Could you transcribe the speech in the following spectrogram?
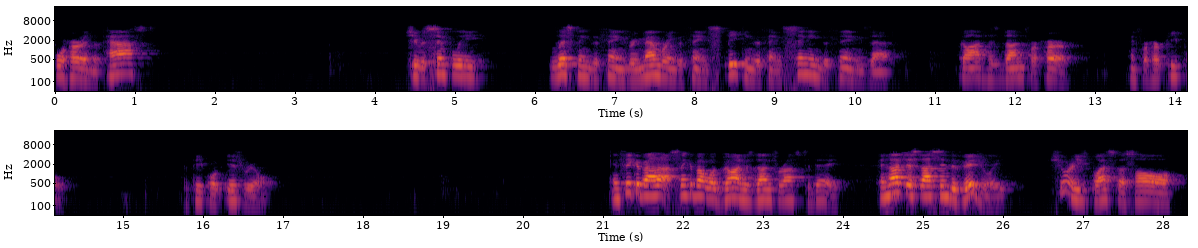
for her in the past. She was simply listing the things, remembering the things, speaking the things, singing the things that God has done for her and for her people, the people of Israel. And think about us. Think about what God has done for us today. And not just us individually. Sure, He's blessed us all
